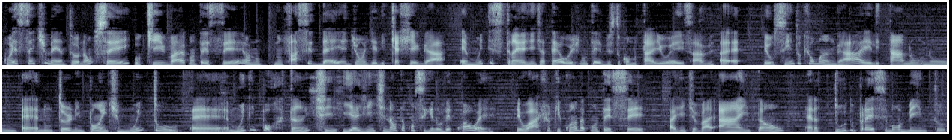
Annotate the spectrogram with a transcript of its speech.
com esse sentimento. Eu não sei o que vai acontecer, eu não, não faço ideia de onde ele quer chegar. É muito estranho a gente até hoje não ter visto como tá Yue, sabe? É, é, eu sinto que o mangá ele tá num, num, é, num turning point muito, é, muito importante e a gente não tá conseguindo ver qual é. Eu acho que quando acontecer, a gente vai. Ah, então era tudo para esse momento.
